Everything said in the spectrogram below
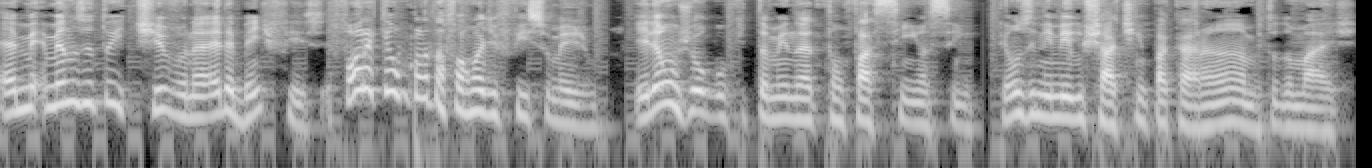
É me- menos intuitivo, né? Ele é bem difícil. Fora que é uma plataforma difícil mesmo. Ele é um jogo que também não é tão facinho assim. Tem uns inimigos chatinhos pra caramba e tudo mais.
